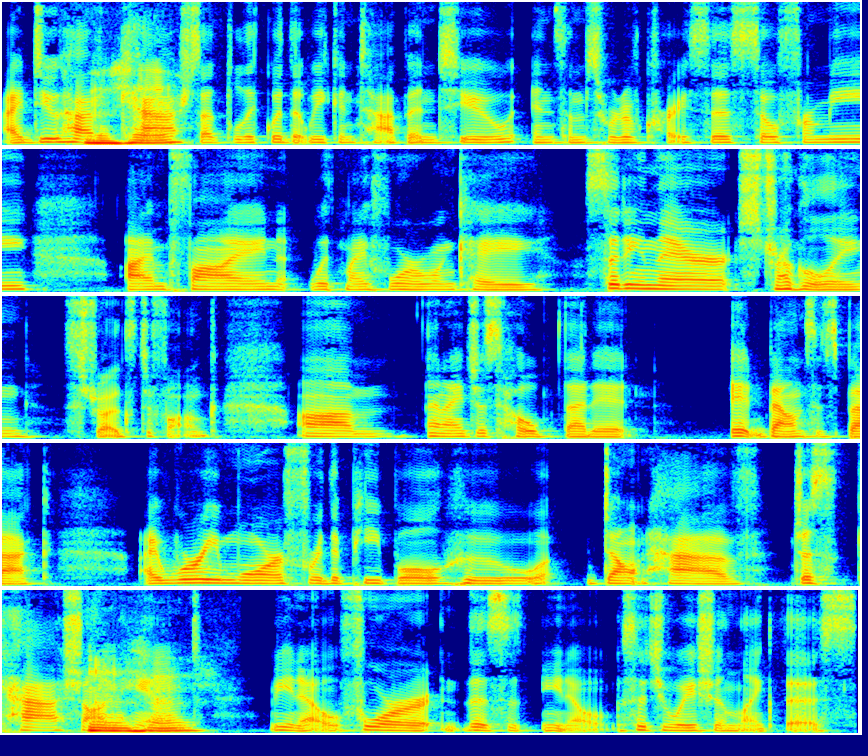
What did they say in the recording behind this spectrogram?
I do have mm-hmm. cash that's liquid that we can tap into in some sort of crisis. So for me, I'm fine with my 401k sitting there struggling, strugs to funk. Um, and I just hope that it it bounces back. I worry more for the people who don't have just cash on mm-hmm. hand, you know, for this, you know, situation like this.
